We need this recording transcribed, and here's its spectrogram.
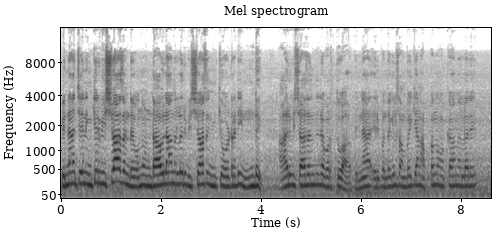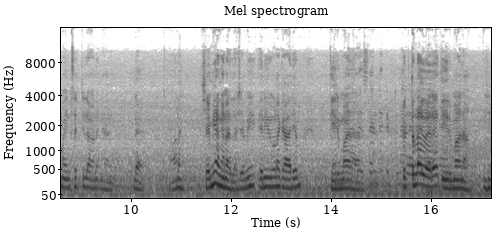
പിന്നെ വെച്ചാൽ എനിക്കൊരു വിശ്വാസം ഉണ്ട് ഒന്നും ഉണ്ടാവില്ല എന്നുള്ളൊരു വിശ്വാസം എനിക്ക് ഓൾറെഡി ഉണ്ട്. ആ ഒരു വിശ്വാസത്തിന്റെ പുറത്തു പോവാ പിന്നെ ഇനിയിപ്പോൾ എന്തെങ്കിലും സംഭവിക്കാൻ അപ്പം നോക്കാന്നുള്ളൊരു മൈൻഡ് സെറ്റിലാണ് ഞാൻ അല്ലേ? ആണ്. ഷെമി അങ്ങനല്ല. ഷെമി ഇനിയുള്ള കാര്യം തീരുമാനമാണ് കിട്ടുന്നത് വരെ തീരുമാനമാണ്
